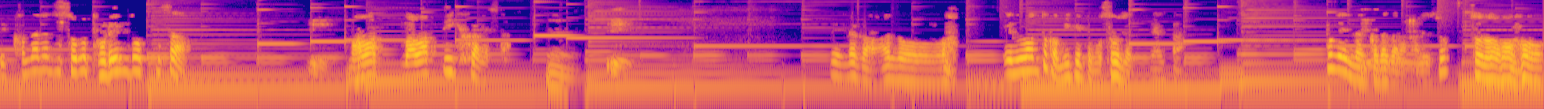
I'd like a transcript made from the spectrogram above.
で、必ずそのトレンドってさ、回、回っていくからさ。うん。うん。うん。で、なんかあのー M1 とか見ててもそうじゃん。なんか、去年なんかだからあれでしょ？その、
